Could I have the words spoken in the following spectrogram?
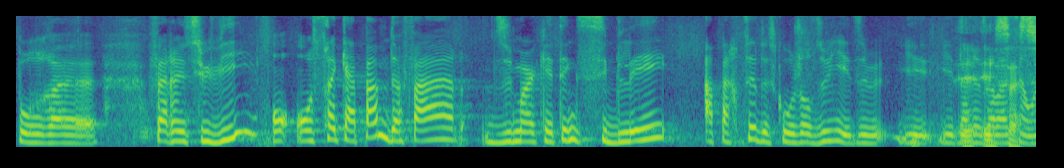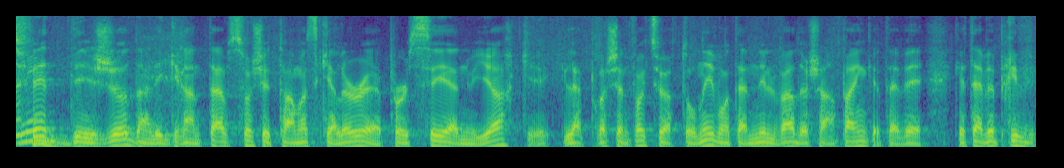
pour euh, faire un suivi, on, on serait capable de faire du marketing ciblé à partir de ce qu'aujourd'hui, il y a, du- il a- il de la Et, et ça réservation se en fait déjà dans les grandes tables. Ça, chez Thomas Keller, à Percy, à New York, la prochaine fois que tu vas retourner, ils vont t'amener le verre de champagne que tu avais, que avais prévu.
